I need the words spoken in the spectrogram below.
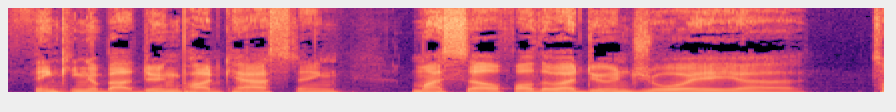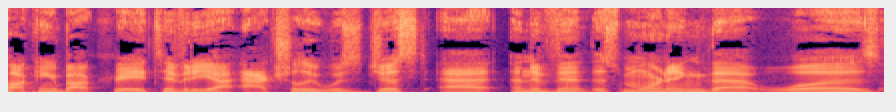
thinking about doing podcasting myself. Although I do enjoy uh, talking about creativity, I actually was just at an event this morning that was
